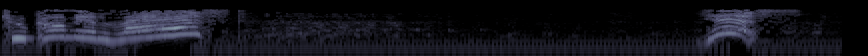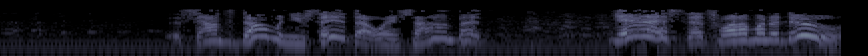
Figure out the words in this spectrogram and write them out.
to come in last? Yes. It sounds dumb when you say it that way, son, but yes, that's what I'm going to do.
